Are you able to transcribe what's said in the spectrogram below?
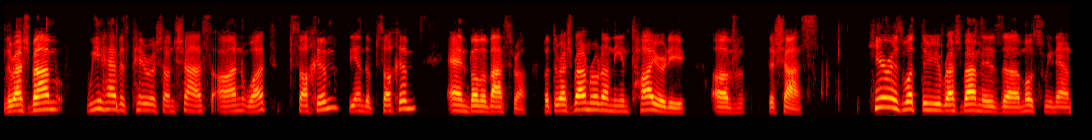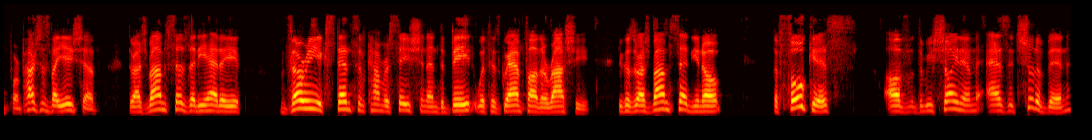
Rashbam we have his perush on Shas on what Psachim, the end of Psachim, and Bava Basra. But the Rashbam wrote on the entirety of the Shas. Here is what the Rashbam is uh, most renowned for. Parshas Vayeshev, the Rashbam says that he had a very extensive conversation and debate with his grandfather Rashi, because Rashbam said, you know, the focus of the Rishonim, as it should have been,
